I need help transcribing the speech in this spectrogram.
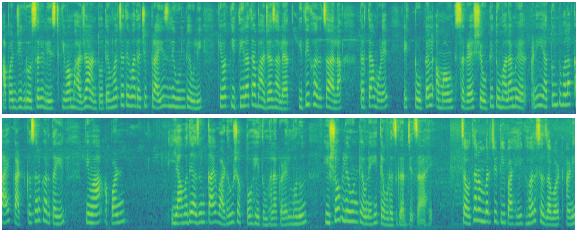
आपण जी ग्रोसरी लिस्ट किंवा भाज्या आणतो तेव्हाच्या तेव्हा त्याची प्राईज लिहून ठेवली किंवा कितीला त्या भाज्या झाल्यात किती खर्च आला तर त्यामुळे एक टोटल अमाऊंट सगळ्यात शेवटी तुम्हाला मिळेल. आणि यातून तुम्हाला काय काटकसर करता येईल किंवा आपण यामध्ये अजून काय वाढवू शकतो हे तुम्हाला कळेल. म्हणून हिशोब लिहून ठेवणेही तेवढंच गरजेचं आहे. चौथ्या नंबरची टीप आहे घर सजावट आणि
